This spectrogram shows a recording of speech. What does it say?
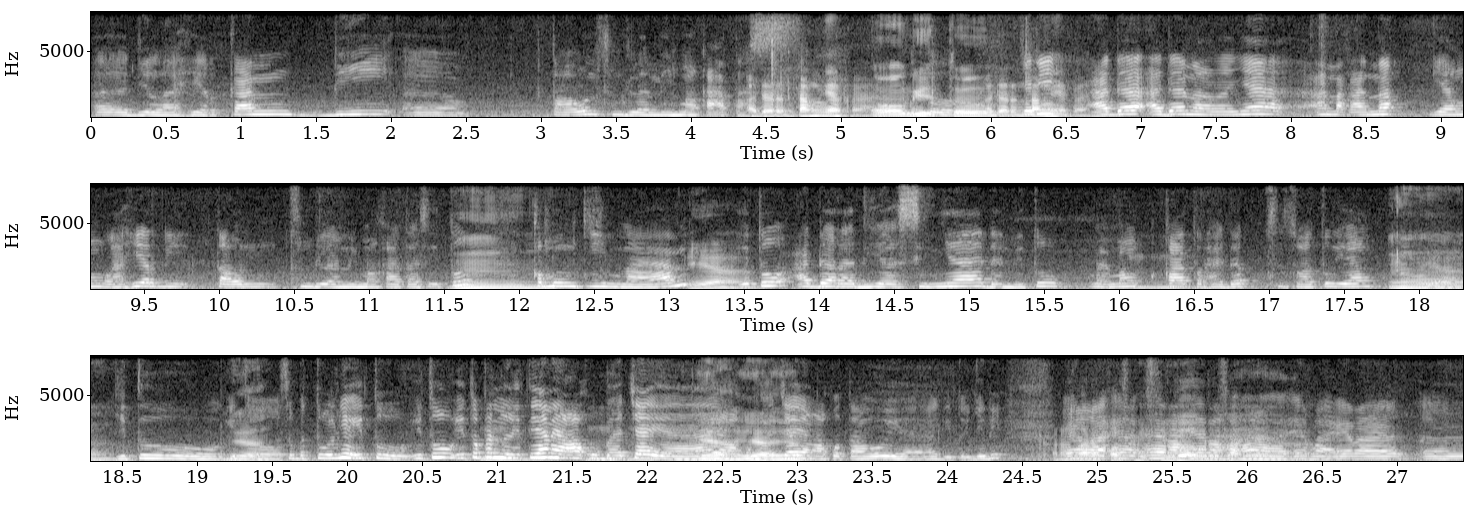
eh, dilahirkan di eh, tahun 95 ke atas Ada rentangnya kan. Oh, Betul. gitu. Ada jadi rentangnya kan. ada ada namanya anak-anak yang lahir di tahun 95 ke atas itu Hmm. kemungkinan Iya. itu ada radiasinya dan itu memang peka terhadap sesuatu yang Oh. gitu gitu Iya. sebetulnya itu itu itu penelitian yang aku baca ya Iya, yang aku iya, baca iya. yang aku tahu ya gitu jadi Karena era para era kosmis era juga era, urusannya. era era eh,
